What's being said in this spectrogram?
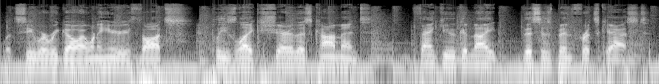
Let's see where we go. I want to hear your thoughts. Please like, share this, comment. Thank you. Good night. This has been Fritzcast.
